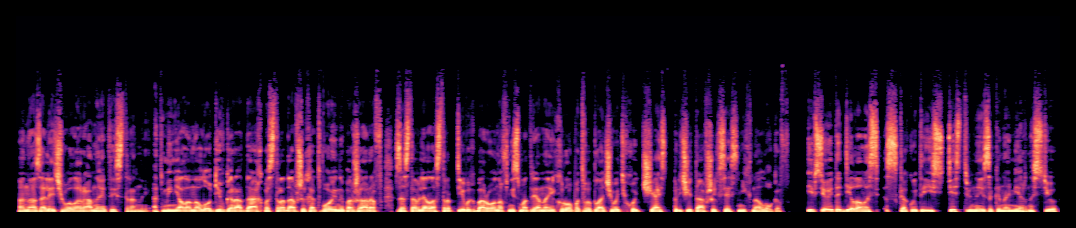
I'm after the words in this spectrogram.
Она залечивала раны этой страны, отменяла налоги в городах, пострадавших от войн и пожаров, заставляла строптивых баронов, несмотря на их ропот, выплачивать хоть часть причитавшихся с них налогов. И все это делалось с какой-то естественной закономерностью,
